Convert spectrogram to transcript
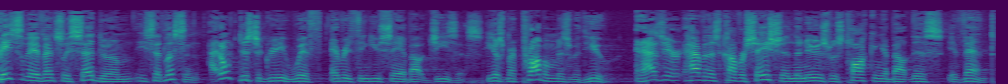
basically eventually said to him, he said, listen, I don't disagree with everything you say about Jesus. He goes, my problem is with you. And as you're having this conversation, the news was talking about this event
